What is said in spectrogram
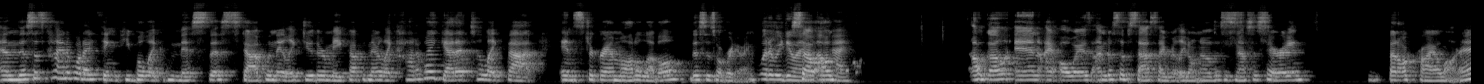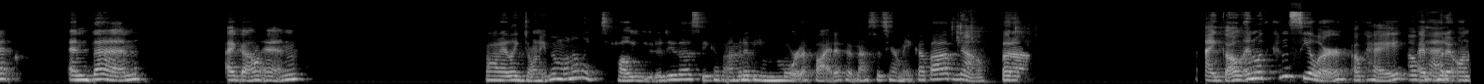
and this is kind of what I think people like miss this step when they like do their makeup and they're like, how do I get it to like that Instagram model level? This is what we're doing. What are we doing? So okay. I'll go in. I always, I'm just obsessed. I really don't know if this is necessary, but I'll cry on it. And then I go in. God, I like don't even want to like tell you to do this because I'm gonna be mortified if it messes your makeup up. No. But um, I go in with concealer. Okay. okay. I put it on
